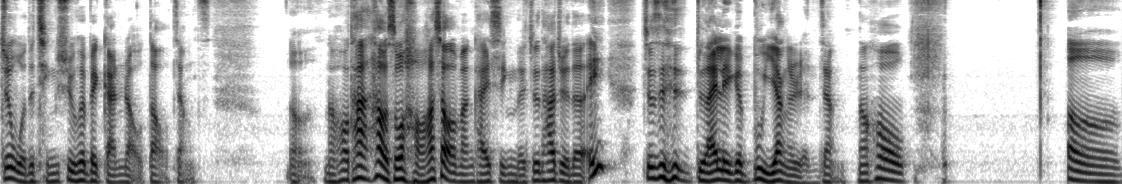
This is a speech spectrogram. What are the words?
就我的情绪会被干扰到这样子，嗯，然后他他有说好，他笑得蛮开心的，就是他觉得诶、欸，就是 来了一个不一样的人这样，然后，呃，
